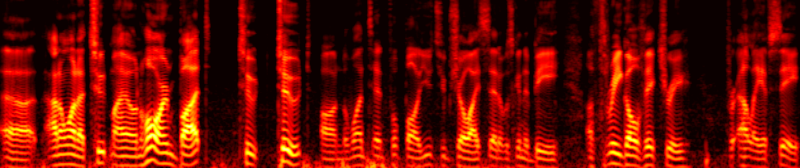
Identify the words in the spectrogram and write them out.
Uh, I don't want to toot my own horn, but toot toot on the 110 Football YouTube show. I said it was going to be a three-goal victory for LAFC.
